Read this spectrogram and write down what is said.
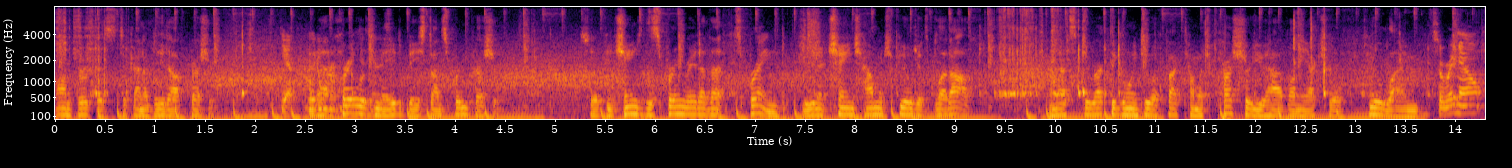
on purpose to kind of bleed off pressure. yeah, we don't That hole is made based on spring pressure. So if you change the spring rate of that spring, you're gonna change how much fuel gets bled off. And that's directly going to affect how much pressure you have on the actual fuel line. So right now,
